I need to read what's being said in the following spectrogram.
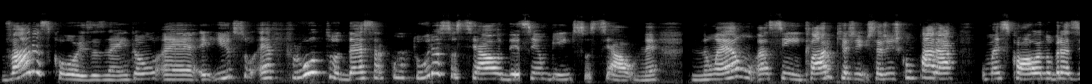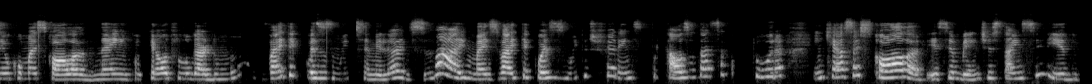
várias coisas, né? Então, é, isso é fruto dessa cultura social, desse ambiente social, né? Não é um, assim, claro que a gente, se a gente comparar uma escola no Brasil com uma escola né, em qualquer outro lugar do mundo, Vai ter coisas muito semelhantes? Vai, mas vai ter coisas muito diferentes por causa dessa cultura em que essa escola, esse ambiente está inserido.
